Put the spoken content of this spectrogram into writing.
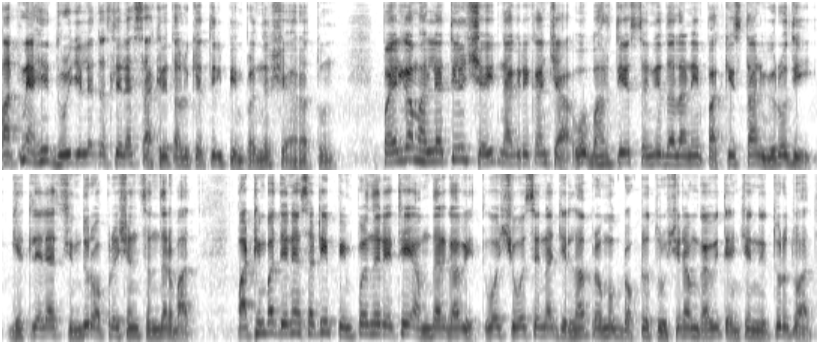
बातमी आहे धुळे जिल्ह्यात असलेल्या साक्री तालुक्यातील पिंपळनेर शहरातून. पैलगाम हल्ल्यातील शहीद नागरिकांच्या व भारतीय सैन्य दलाने पाकिस्तान विरोधी घेतलेल्या सिंदूर ऑपरेशन संदर्भात पाठिंबा देण्यासाठी पिंपळनेर येथे आमदार गावित व शिवसेना जिल्हाप्रमुख डॉक्टर तुळशीराम गावित यांच्या नेतृत्वात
